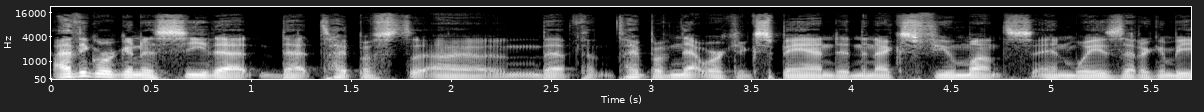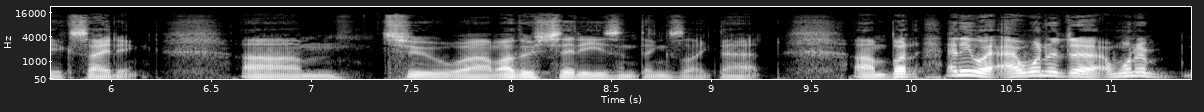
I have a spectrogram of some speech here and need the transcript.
I think we're going to see that that type of uh, that type of network expand in the next few months in ways that are going to be exciting um, to um, other cities and things like that. Um, but anyway, I wanted to I want to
